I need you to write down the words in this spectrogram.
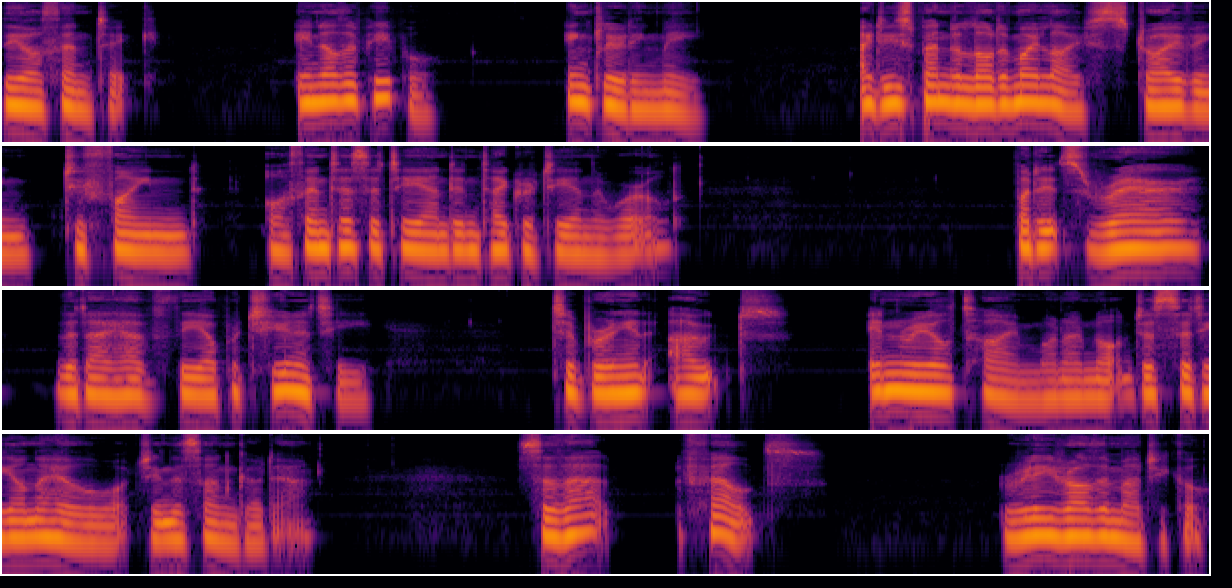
the authentic in other people, including me. I do spend a lot of my life striving to find authenticity and integrity in the world. But it's rare that I have the opportunity to bring it out in real time when I'm not just sitting on the hill watching the sun go down. So that felt really rather magical.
